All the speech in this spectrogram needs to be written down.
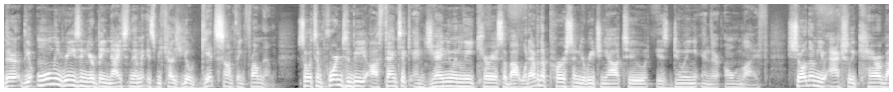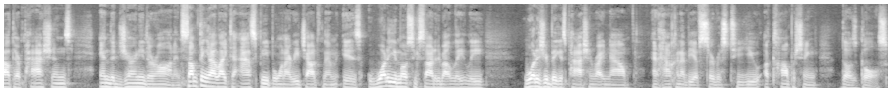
they're, the only reason you're being nice to them is because you'll get something from them. So it's important to be authentic and genuinely curious about whatever the person you're reaching out to is doing in their own life. Show them you actually care about their passions and the journey they're on. And something I like to ask people when I reach out to them is what are you most excited about lately? What is your biggest passion right now? And how can I be of service to you accomplishing those goals?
